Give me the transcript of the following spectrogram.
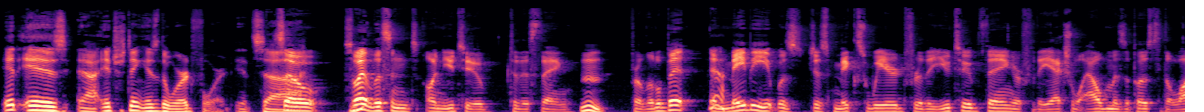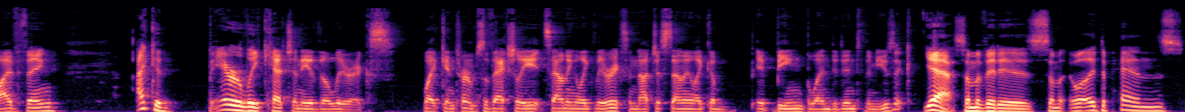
It is uh, interesting is the word for it. It's uh, so so I listened on YouTube to this thing Hmm. for a little bit, Yeah. and maybe it was just mixed weird for the YouTube thing or for the actual album as opposed to the live thing. I could barely catch any of the lyrics, like in terms of actually it sounding like lyrics and not just sounding like a it being blended into the music. yeah, some of it is some. Well, it depends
